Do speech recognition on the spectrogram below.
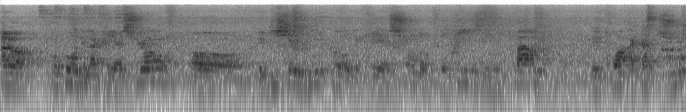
Alors, au cours de la création, euh, le guichet unique de création d'entreprise nous parle de 3 à 4 jours,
